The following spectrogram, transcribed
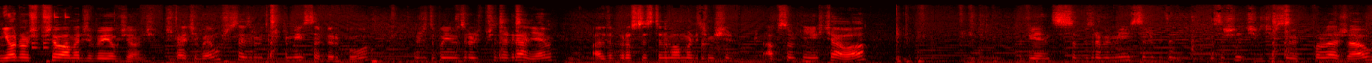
Nie mogę się przełamać, żeby ją wziąć. Czekajcie, bo ja muszę sobie zrobić troszkę miejsca w biurku. Że to powinienem zrobić przed nagraniem, ale to po prostu jest ten moment, gdzie mi się absolutnie nie chciało. Więc sobie zrobię miejsce, żeby ten zeszycik gdzieś sobie poleżał.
